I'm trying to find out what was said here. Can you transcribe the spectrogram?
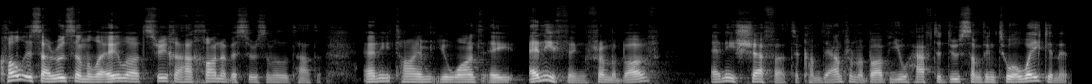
Kol isarusa le'ela tzricha hachana besarusa melatata. Anytime you want a anything from above, any shefa to come down from above, you have to do something to awaken it.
